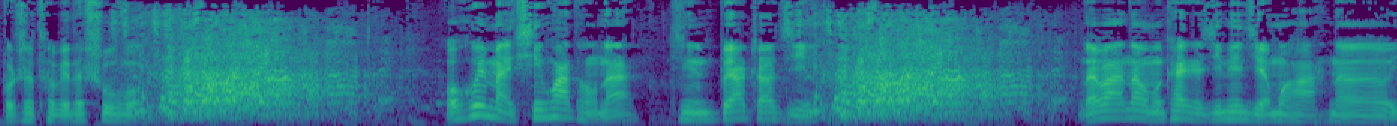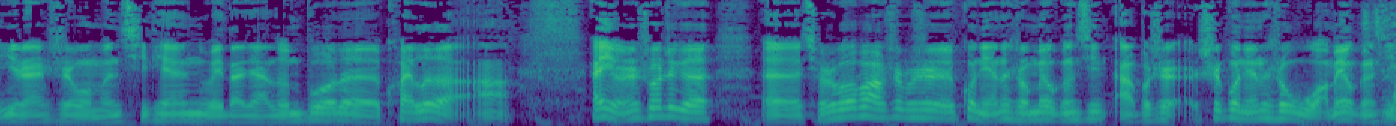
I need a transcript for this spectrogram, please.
不是特别的舒服，我会买新话筒的，请不要着急。来吧，那我们开始今天节目哈。那依然是我们七天为大家轮播的快乐啊。哎，有人说这个呃糗事播报是不是过年的时候没有更新啊？不是，是过年的时候我没有更新。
